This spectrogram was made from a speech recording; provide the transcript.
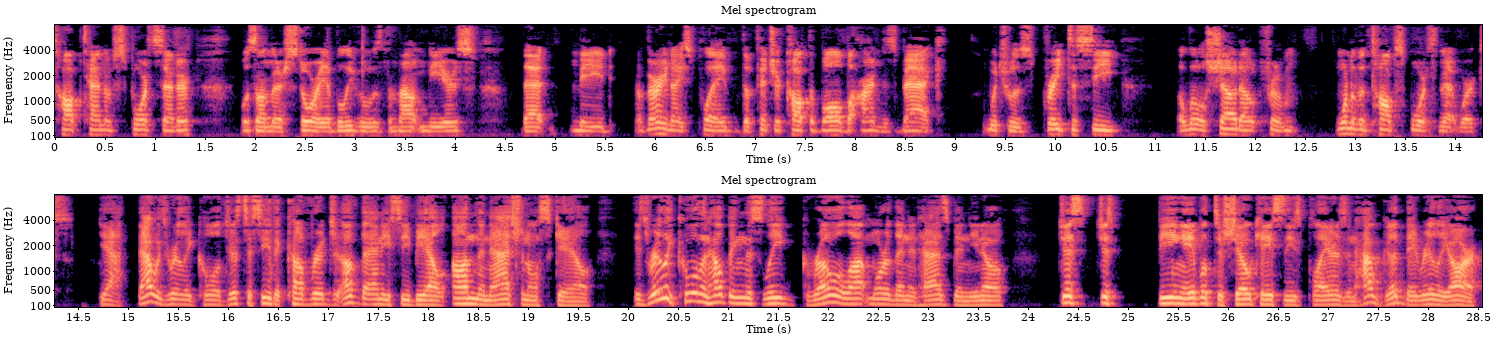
top 10 of SportsCenter, was on their story. I believe it was the Mountaineers that made a very nice play. The pitcher caught the ball behind his back, which was great to see. A little shout out from one of the top sports networks. Yeah, that was really cool. Just to see the coverage of the NECBL on the national scale is really cool in helping this league grow a lot more than it has been. You know, just just being able to showcase these players and how good they really are.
